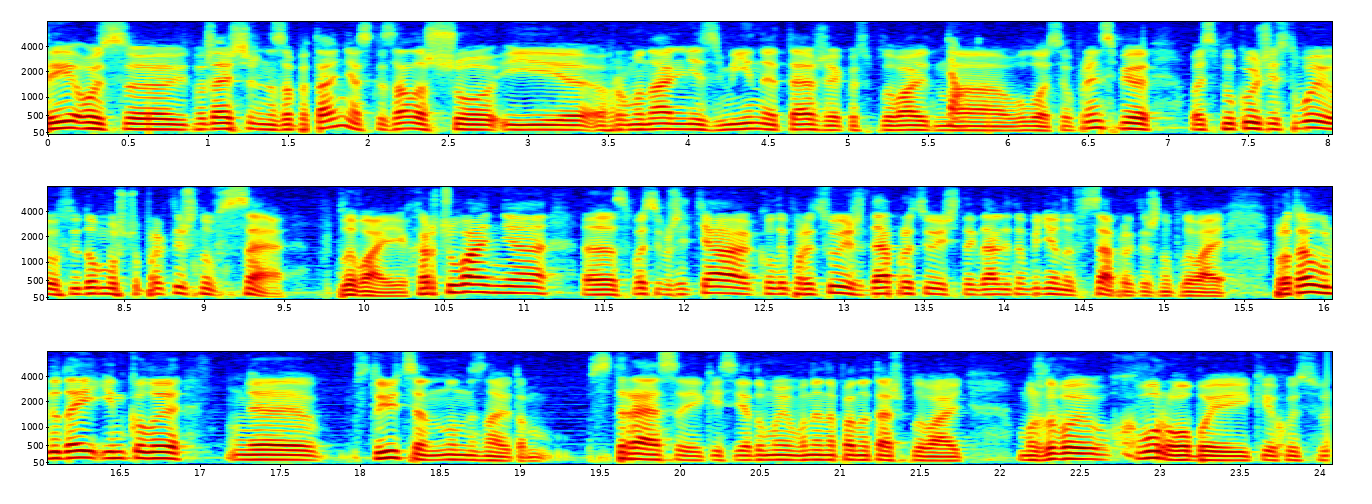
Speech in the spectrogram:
Ти ось е, відповідаючи на запитання, сказала, що і гормональні зміни теж якось впливають на волосся. В принципі, ось спілкуючись з тобою, усвідомив, що практично все впливає. Харчування, е, спосіб життя, коли працюєш, де працюєш і так далі, тому подібне, все практично впливає. Проте у людей інколи е, стаються, ну не знаю, там стреси якісь. Я думаю, вони напевно теж впливають. Можливо, хвороби якихось, е,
